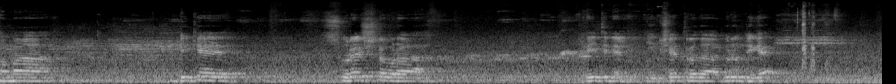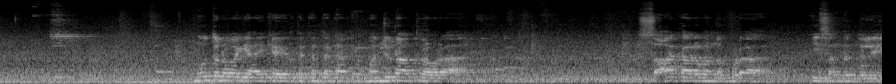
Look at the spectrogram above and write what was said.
ನಮ್ಮ ಡಿ ಕೆ ಸುರೇಶ್ ಅವರ ರೀತಿಯಲ್ಲಿ ಈ ಕ್ಷೇತ್ರದ ಅಭಿವೃದ್ಧಿಗೆ ನೂತನವಾಗಿ ಆಯ್ಕೆಯಾಗಿರ್ತಕ್ಕಂಥ ಡಾಕ್ಟರ್ ಮಂಜುನಾಥ್ ಅವರ ಸಹಕಾರವನ್ನು ಕೂಡ ಈ ಸಂದರ್ಭದಲ್ಲಿ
